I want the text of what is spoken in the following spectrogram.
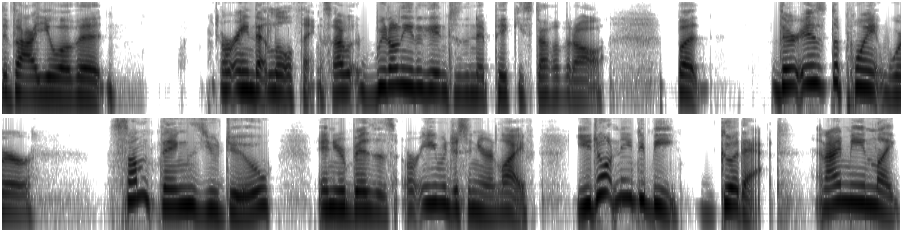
the value of it or any of that little thing. So I, we don't need to get into the nitpicky stuff of it all, but there is the point where some things you do in your business or even just in your life, you don't need to be good at. And I mean like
